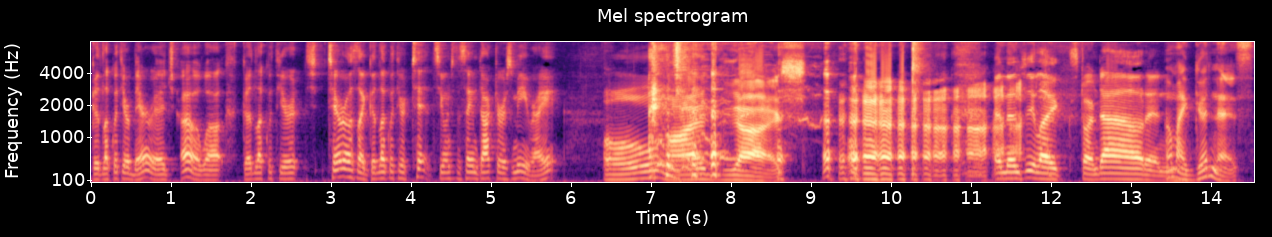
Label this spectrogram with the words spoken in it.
good luck with your marriage. Oh, well, good luck with your. Tara was like, good luck with your tits. You went to the same doctor as me, right? Oh my gosh! And then she like stormed out and. oh my goodness.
